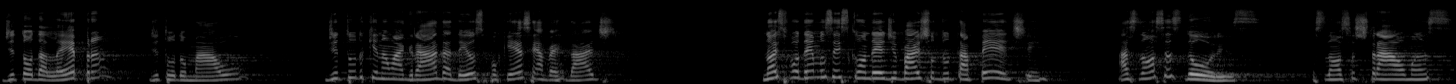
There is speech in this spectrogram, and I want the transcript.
de toda lepra, de todo mal, de tudo que não agrada a Deus, porque essa é a verdade. Nós podemos esconder debaixo do tapete as nossas dores, os nossos traumas,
